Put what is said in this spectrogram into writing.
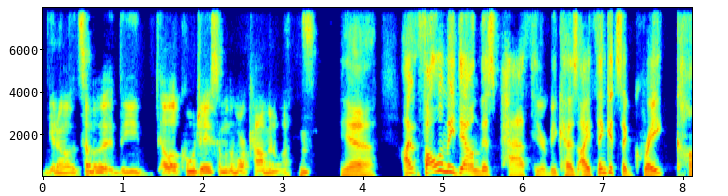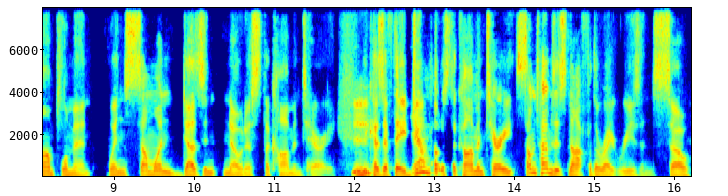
you know, some of the the LL Cool J, some of the more common ones. Yeah, I, follow me down this path here because I think it's a great compliment when someone doesn't notice the commentary. Mm. Because if they do yeah. notice the commentary, sometimes it's not for the right reasons. So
